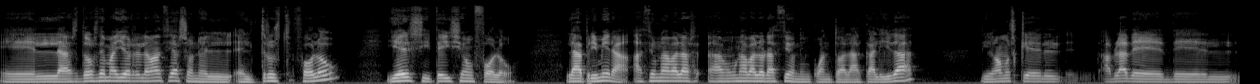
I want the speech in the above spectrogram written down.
Eh, las dos de mayor relevancia son el, Trust Follow y el Citation Follow. La primera hace una, valoración en cuanto a la calidad, digamos que habla de,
